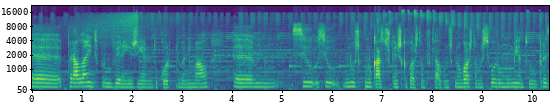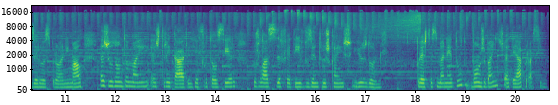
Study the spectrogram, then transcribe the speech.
uh, para além de promoverem a higiene do corpo do animal, um, se, se, no, no, caso dos cães que gostam, porque há alguns que não gostam, mas se for um momento prazeroso para o animal, ajudam também a estreitar e a fortalecer os laços afetivos entre os cães e os donos. Por esta semana é tudo, bons banhos, até à próxima.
